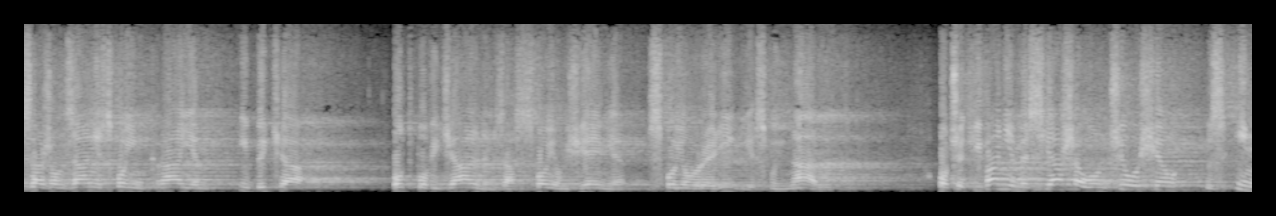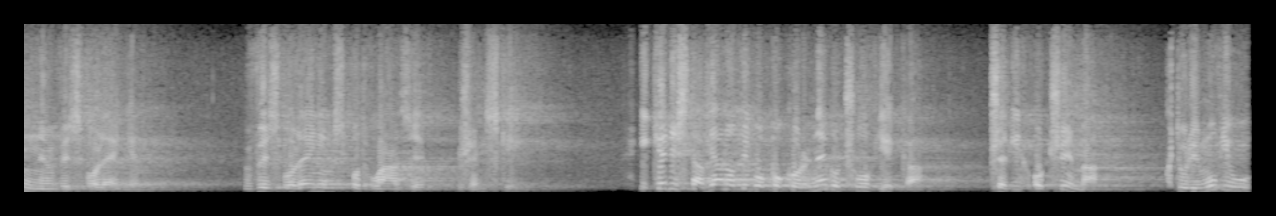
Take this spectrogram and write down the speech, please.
zarządzanie swoim krajem i bycia odpowiedzialnym za swoją ziemię, swoją religię, swój naród, oczekiwanie Mesjasza łączyło się z innym wyzwoleniem wyzwoleniem spod władzy rzymskiej. I kiedy stawiano tego pokornego człowieka przed ich oczyma, który mówił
